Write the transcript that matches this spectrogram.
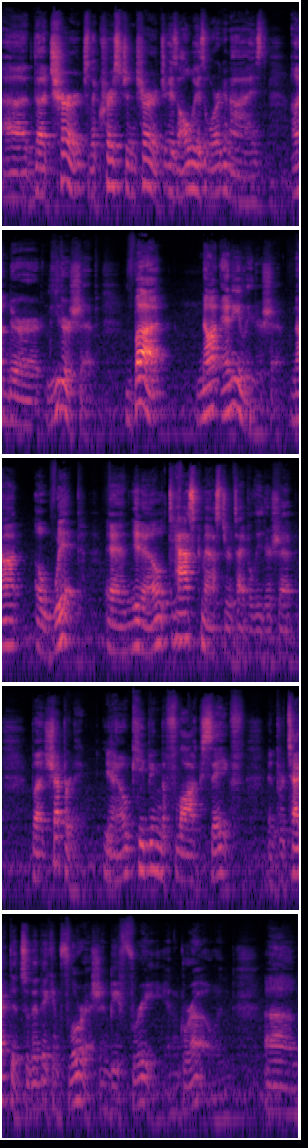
uh, the church, the Christian church, is always organized under leadership. But not any leadership, not a whip and, you know, taskmaster type of leadership, but shepherding, you Yeah. know, keeping the flock safe and protected so that they can flourish and be free and grow. And um,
